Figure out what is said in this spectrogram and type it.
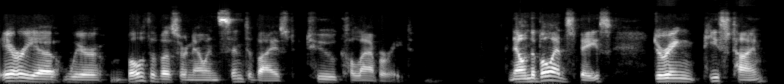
area where both of us are now incentivized to collaborate. Now, in the VOAD space, during peacetime,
